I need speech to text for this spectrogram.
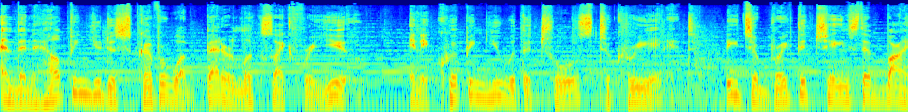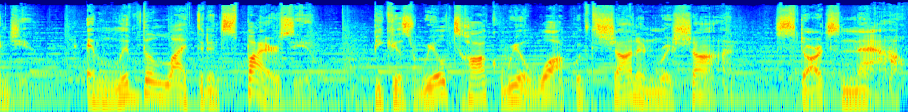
and then helping you discover what better looks like for you and equipping you with the tools to create it. Need to break the chains that bind you and live the life that inspires you. Because Real Talk, Real Walk with Sean and Rashawn starts now.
